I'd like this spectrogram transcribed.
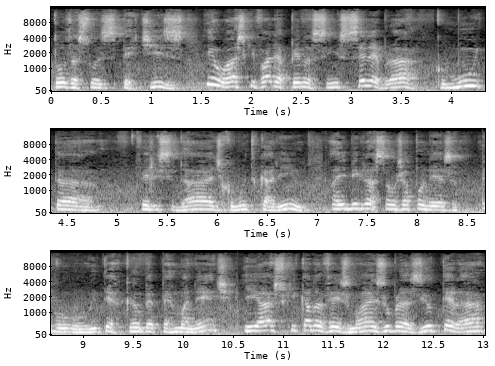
todas as suas expertises. Eu acho que vale a pena sim celebrar com muita felicidade, com muito carinho, a imigração japonesa. O intercâmbio é permanente e acho que cada vez mais o Brasil terá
